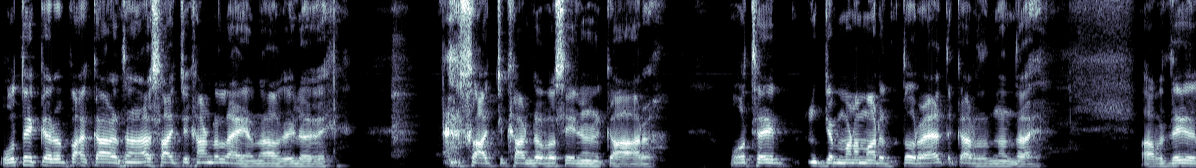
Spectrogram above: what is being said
ਉਹ ਤੇ ਕਿਰਪਾ ਕਰਦਾ, ਸੱਚਖੰਡ ਲੈ ਜਾਂਦਾ ਉਹਦੇ ਲਵੇ ਸੱਚਖੰਡ ਵਸੇ ਨਿਰੰਕਾਰ। ਉੱਥੇ ਜੰਮਣ ਮਰਨ ਤੋਂ ਰਹਿਤ ਕਰ ਦਿੰਦਾ ਹੈ। ਆਪਦੇ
